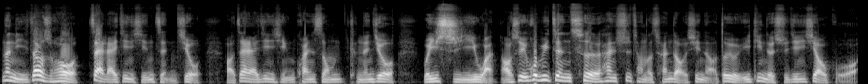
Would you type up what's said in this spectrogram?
那你到时候再来进行拯救，好，再来进行宽松，可能就为时已晚啊。所以货币政策和市场的传导性啊，都有一定的时间效果。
